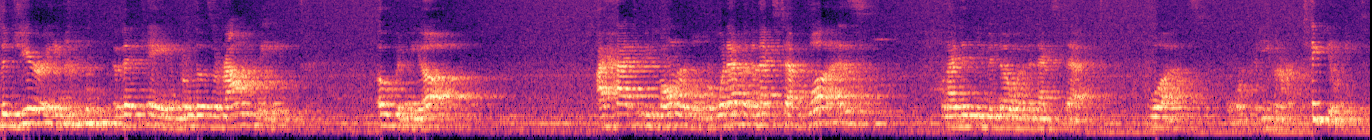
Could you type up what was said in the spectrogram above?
The jeering that came from those around me opened me up. I had to be vulnerable for whatever the next step was when I didn't even know what the next step was or could even articulate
